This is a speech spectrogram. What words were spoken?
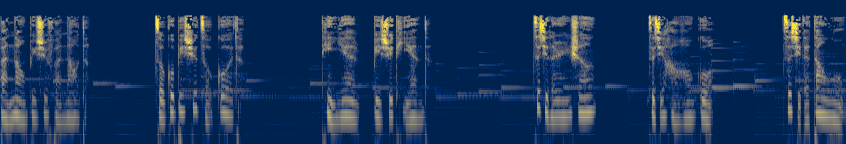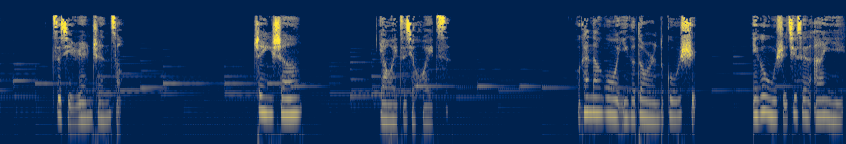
烦恼必须烦恼的，走过必须走过的，体验必须体验的。自己的人生，自己好好过；自己的道路，自己认真走。这一生，要为自己活一次。我看到过一个动人的故事，一个五十七岁的阿姨。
